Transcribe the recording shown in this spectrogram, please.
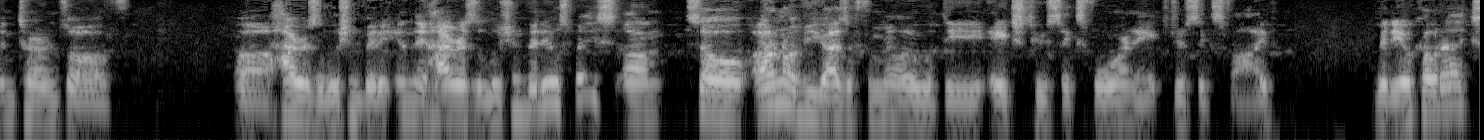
in terms of uh, high resolution video in the high resolution video space. Um, so I don't know if you guys are familiar with the H.264 and H.265 video codecs.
